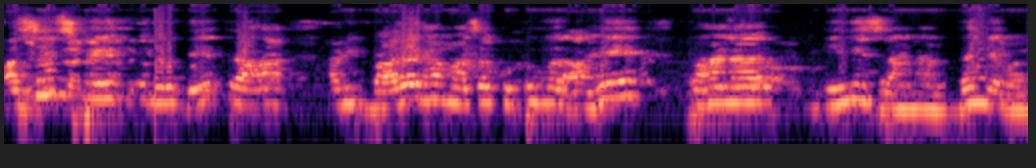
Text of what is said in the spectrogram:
असंच प्रेम तुम्ही देत राहा. आणि बारड हा माझा कुटुंब आहे. राहणार नेहमीच राहणार. धन्यवाद.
